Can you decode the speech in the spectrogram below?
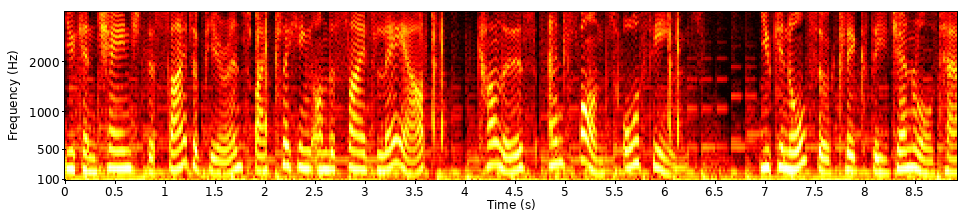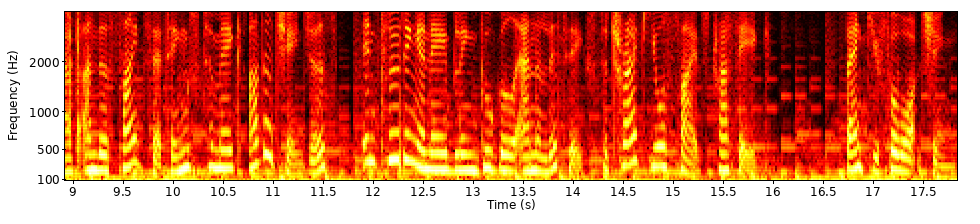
You can change the site appearance by clicking on the site layout, colors, and fonts or themes. You can also click the General tab under Site Settings to make other changes, including enabling Google Analytics to track your site's traffic. Thank you for watching.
